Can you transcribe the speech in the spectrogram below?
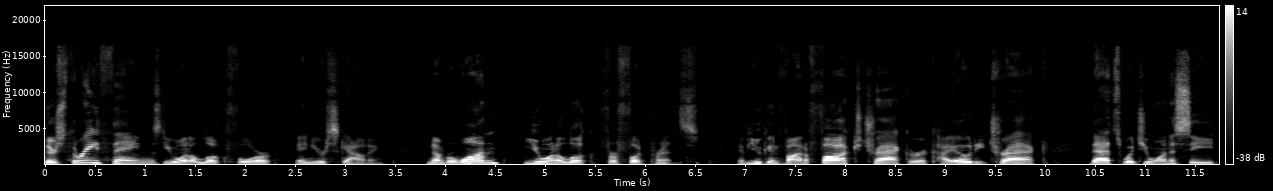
There's three things you want to look for in your scouting. Number one, you want to look for footprints. If you can find a fox track or a coyote track, that's what you want to see.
